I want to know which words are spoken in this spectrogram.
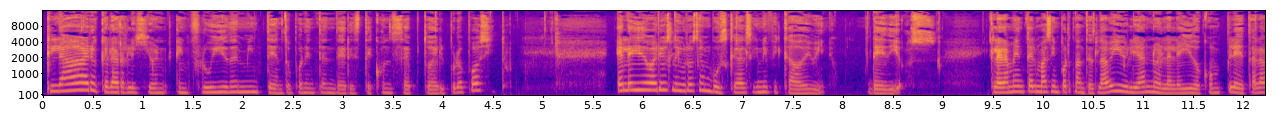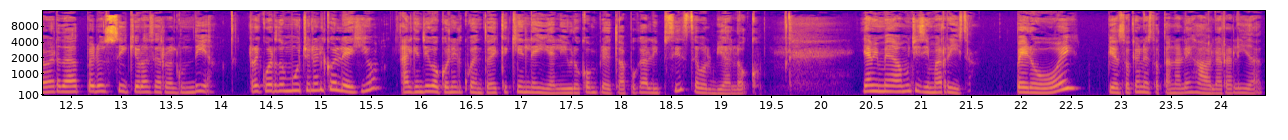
claro que la religión ha influido en mi intento por entender este concepto del propósito. He leído varios libros en búsqueda del significado divino, de Dios. Claramente el más importante es la Biblia, no la he leído completa, la verdad, pero sí quiero hacerlo algún día. Recuerdo mucho en el colegio, alguien llegó con el cuento de que quien leía el libro completo de Apocalipsis se volvía loco. Y a mí me da muchísima risa, pero hoy pienso que no está tan alejado de la realidad.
